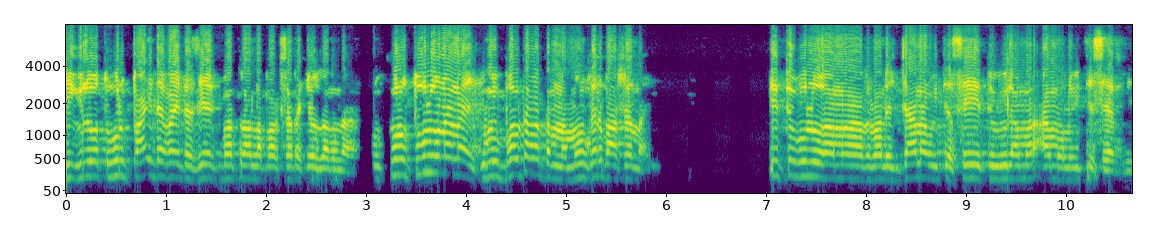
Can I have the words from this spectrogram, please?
এইগুলো তুল পাইতে পাইতেছি একমাত্র আল্লাহ পাক ছাড়া কেউ জানে না। কোনো তুলনা নাই তুমি বলতে পারতাম না মুখের ভাষা নাই। এতগুলো আমার মানে জানা হইতেছে এতগুলো আমার আমল হইতেছে আর কি।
